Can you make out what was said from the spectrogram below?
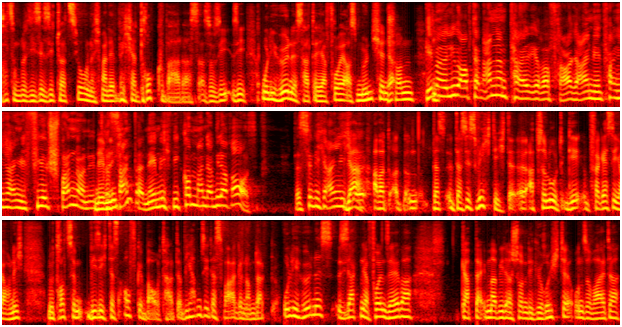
Trotzdem nur diese Situation. Ich meine, welcher Druck war das? Also Sie, Sie Uli Hoeneß hatte ja vorher aus München ja. schon. Gehen wir lieber auf den anderen Teil Ihrer Frage ein. Den fand ich eigentlich viel spannender und interessanter. Nämlich, nämlich wie kommt man da wieder raus? Das finde ich eigentlich. Ja, äh aber das, das ist wichtig, äh, absolut. Ge vergesse ich auch nicht. Nur trotzdem, wie sich das aufgebaut hat. Wie haben Sie das wahrgenommen? Da, Uli Hoeneß, Sie sagten ja vorhin selber, gab da immer wieder schon die Gerüchte und so weiter.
